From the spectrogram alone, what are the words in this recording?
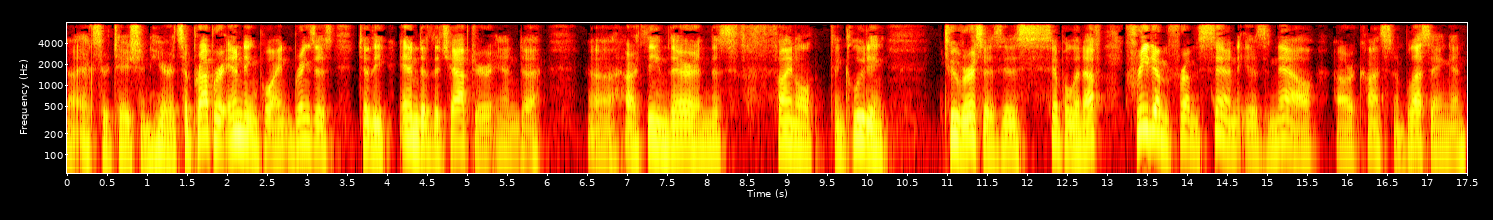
uh, exhortation here. It's a proper ending point, brings us to the end of the chapter, and uh, uh, our theme there in this final concluding two verses is simple enough. Freedom from sin is now our constant blessing. And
